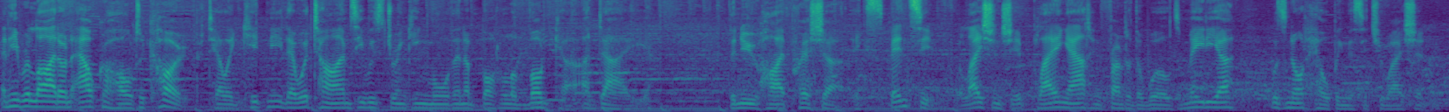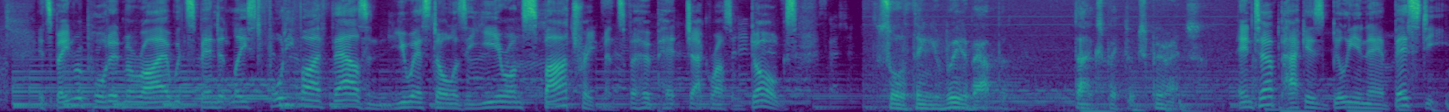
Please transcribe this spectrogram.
and he relied on alcohol to cope, telling Kitney there were times he was drinking more than a bottle of vodka a day. The new high pressure, expensive relationship playing out in front of the world's media was not helping the situation. It's been reported Mariah would spend at least 45,000 US dollars a year on spa treatments for her pet Jack Russell dogs. The sort of thing you read about, but don't expect to experience. Enter Packer's billionaire bestie,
